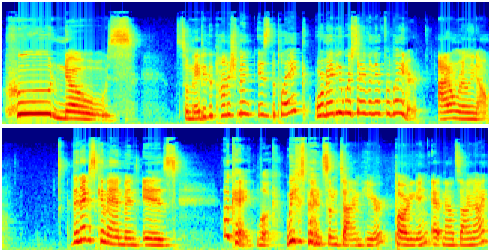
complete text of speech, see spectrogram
who knows? So maybe the punishment is the plague, or maybe we're saving it for later. I don't really know. The next commandment is okay, look, we've spent some time here partying at Mount Sinai,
